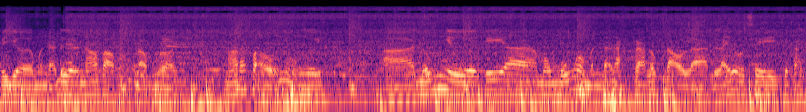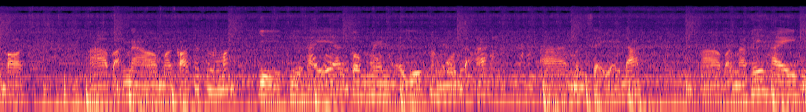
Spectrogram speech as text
bây giờ mình đã đưa nó vào hoạt động rồi. Nó rất là ổn nha mọi người. À, đúng như cái à, mong muốn mà mình đã đặt ra lúc đầu là lấy oxy cho cá coi. À, bạn nào mà có thắc mắc gì thì hãy à, comment ở dưới phần mô tả. À, mình sẽ giải đáp. À, bạn nào thấy hay thì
